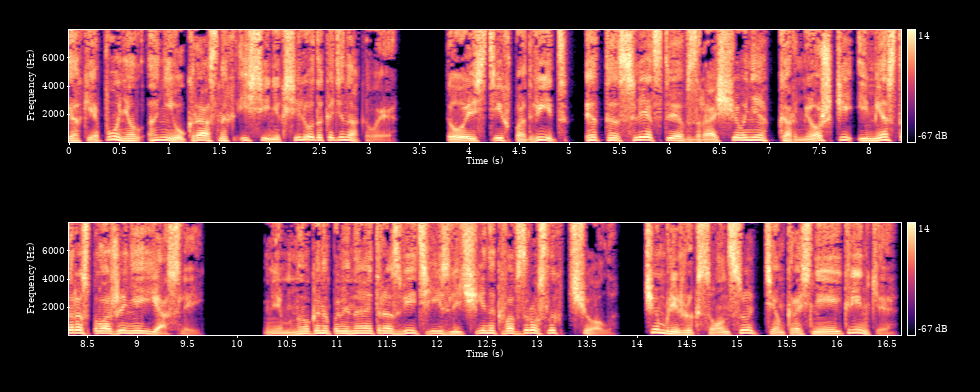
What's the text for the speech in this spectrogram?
Как я понял, они у красных и синих селедок одинаковые. То есть их подвид — это следствие взращивания, кормежки и места расположения яслей. Немного напоминает развитие из личинок во взрослых пчел. Чем ближе к Солнцу, тем краснее икринки.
